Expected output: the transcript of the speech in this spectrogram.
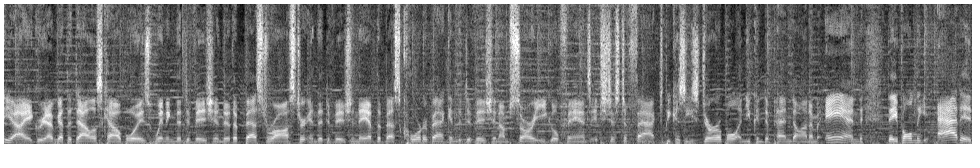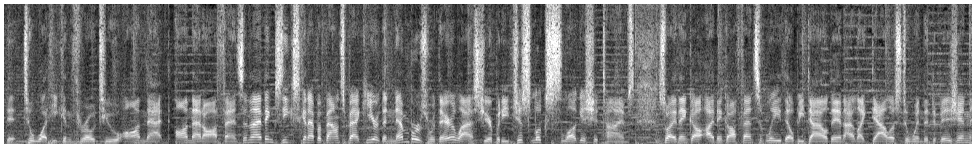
Yeah, I agree. I've got the Dallas Cowboys winning the division. They're the best roster in the division. They have the best quarterback in the division. I'm sorry, Eagle fans. It's just a fact because he's durable and you can depend on him. And they've only added to what he can throw to on that on that offense. And I think Zeke's gonna have a bounce back year. The numbers were there last year, but he just looks sluggish at times. So I think I think offensively they'll be dialed in. I like Dallas to win the division.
